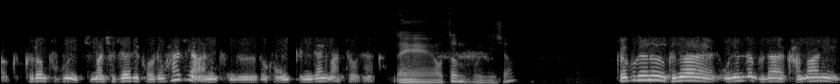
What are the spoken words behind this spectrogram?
어, 그- 그런 부분이 있지만 제자리 걸음하지 않은 분들도 공- 굉장히 많다고 생각합니다. 네, 어떤 부분이죠? 결국에는 그날 5년 전 그날 가만히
